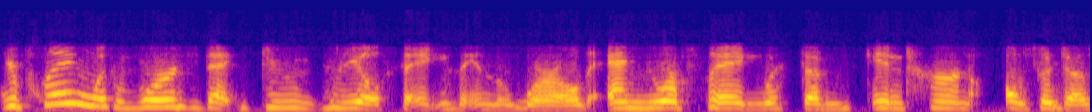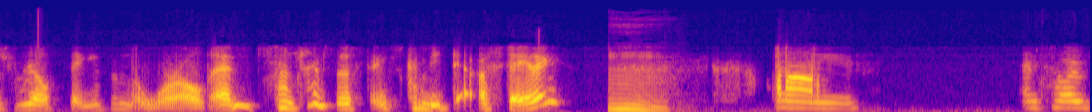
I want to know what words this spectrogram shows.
you're playing with words that do real things in the world, and you're playing with them in turn also does real things in the world, and sometimes those things can be devastating. Mm. Um, and so I'm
